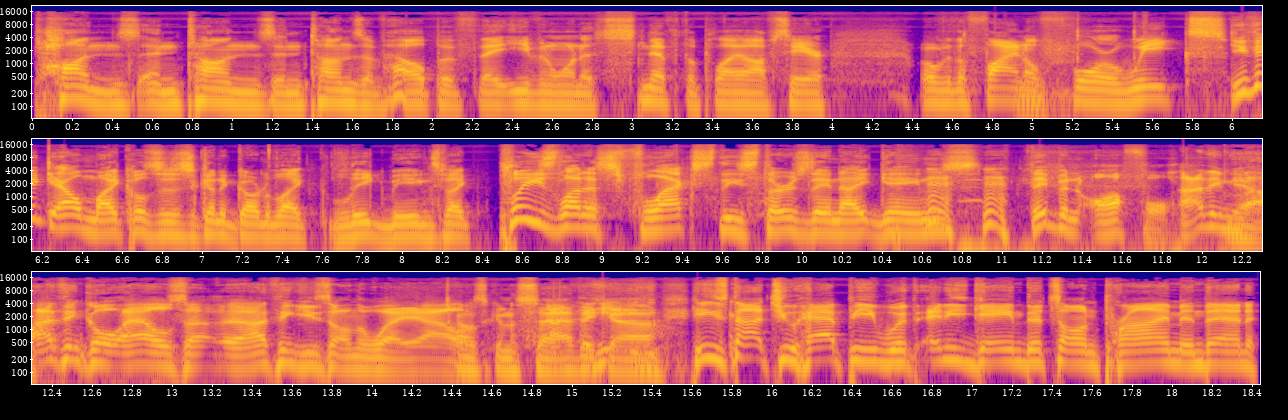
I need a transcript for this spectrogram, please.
tons and tons and tons of help if they even want to sniff the playoffs here over the final four weeks. Do you think Al Michaels is going to go to like league meetings like, please let us flex these Thursday night games? They've been awful. I think Yeah. I think old Al's. Uh, I think he's on the way out. I was gonna say, I think, he- uh, he's not too happy with any game that's on Prime. And then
